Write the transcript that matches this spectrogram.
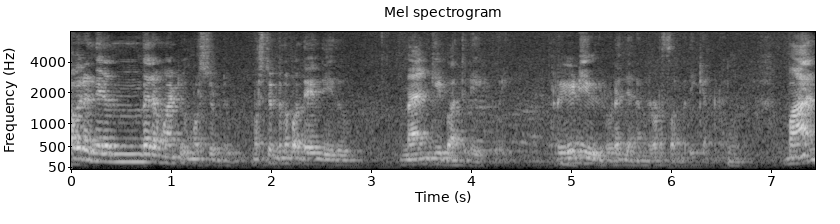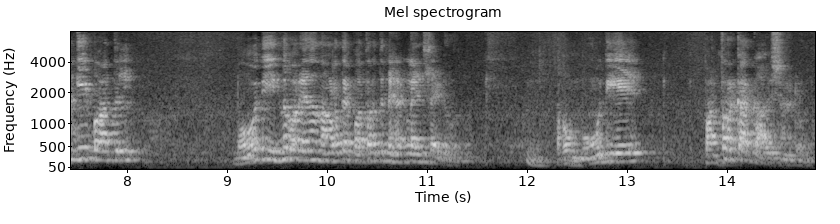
അവരെ നിരന്തരമായിട്ട് വിമർശിച്ചിട്ടു വിമർശിച്ചിട്ടുന്നപ്പോൾ അദ്ദേഹം ചെയ്തു? മാൻ കി ബാത്തിലേക്ക് പോയി. റേഡിയോയിലൂടെ ജനങ്ങളോട് സംവദിക്കാൻ തുടങ്ങി. മാൻ കി ബാത്തിൽ മോദി ഇന്ന് പറയുന്ന നാളത്തെ പത്രത്തിന്റെ ഹെഡ്ലൈൻസ് ആയിട്ട് വന്നു. അപ്പം മോദിയെ പത്രക്കാർക്ക് ആവശ്യമായിട്ട് വന്നു.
